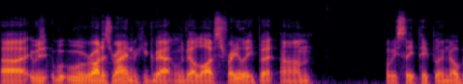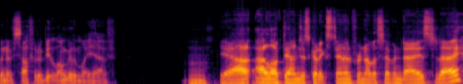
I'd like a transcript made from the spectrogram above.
uh, it was we we were right as rain. We could go out and live our lives freely, but um, obviously, people in Melbourne have suffered a bit longer than we have. Mm. Yeah, our, our lockdown just got extended for another seven days today.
